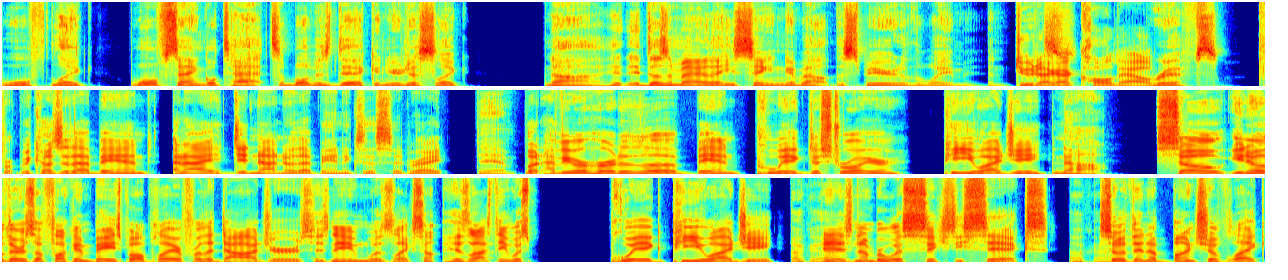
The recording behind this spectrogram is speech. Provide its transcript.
wolf, like, wolfsangel tats above his dick, and you're just like, nah, it, it doesn't matter that he's singing about the spirit of the white man. Dude, I got called out riffs. for, because of that band, and I did not know that band existed, right? Damn. But have you ever heard of the band Puig Destroyer? P U I G. Nah. So you know, there's a fucking baseball player for the Dodgers. His name was like some. His last name was Puig, P U I G, Okay. and his number was 66. okay. So then a bunch of like,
